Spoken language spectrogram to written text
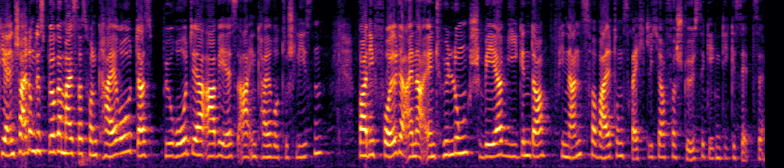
Die Entscheidung des Bürgermeisters von Kairo, das Büro der AWSA in Kairo zu schließen, war die Folge einer Enthüllung schwerwiegender finanzverwaltungsrechtlicher Verstöße gegen die Gesetze,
